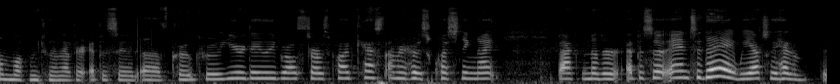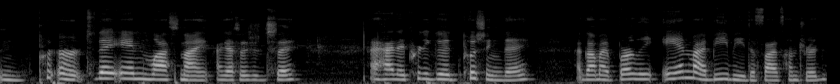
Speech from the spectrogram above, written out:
and welcome to another episode of Crow Crew, your daily Brawl Stars podcast. I'm your host, Questing Knight, back with another episode. And today we actually had, a, mm, or er, today and last night, I guess I should say, I had a pretty good pushing day. I got my Barley and my Bibi to 500,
